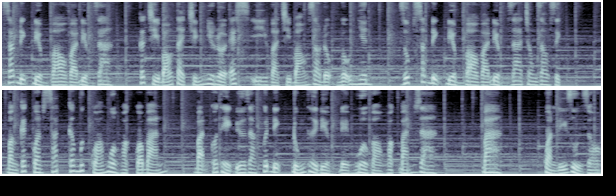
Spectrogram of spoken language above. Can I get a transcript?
Xác định điểm vào và điểm ra, các chỉ báo tài chính như RSI và chỉ báo dao động ngẫu nhiên giúp xác định điểm vào và điểm ra trong giao dịch. Bằng cách quan sát các mức quá mua hoặc quá bán, bạn có thể đưa ra quyết định đúng thời điểm để mua vào hoặc bán ra. 3. Quản lý rủi ro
